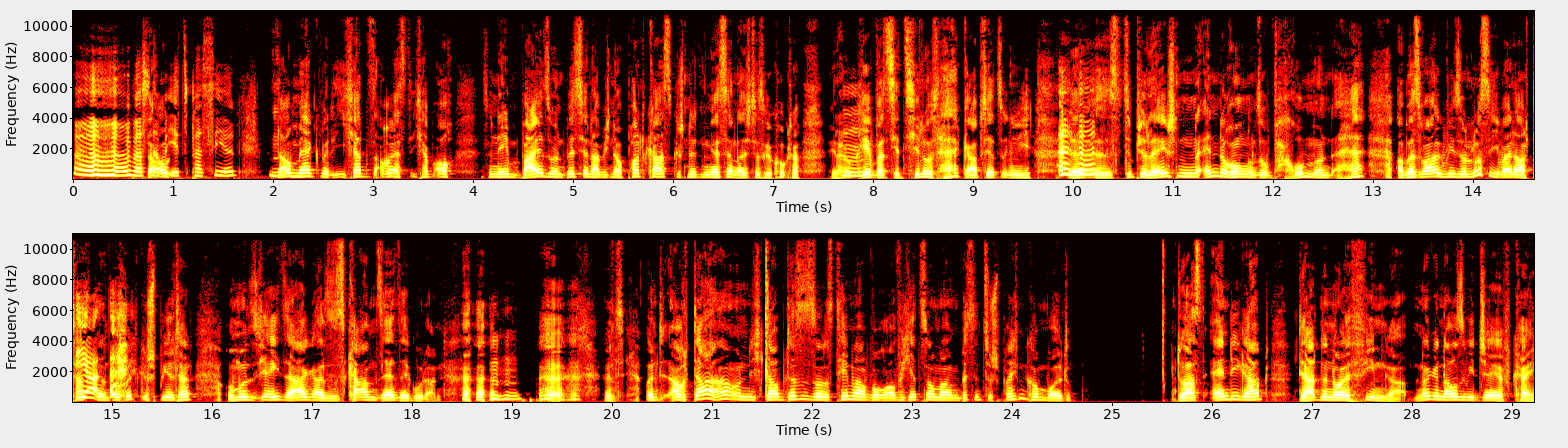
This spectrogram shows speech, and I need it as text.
was da Sau- jetzt passiert. Sau merkwürdig. Ich hatte es auch erst, ich habe auch so nebenbei so ein bisschen, habe ich noch Podcast geschnitten gestern, als ich das geguckt habe. Ich dachte, okay, was ist jetzt hier los? Hä? Gab es jetzt irgendwie äh, Stipulation-Änderungen und so? Warum? Und hä? Aber es war irgendwie so lustig, weil auch Tab Ja. dann so mitgespielt hat. Und muss ich echt sagen, also es kam sehr, sehr gut an. und, und auch da, und ich glaube, das ist so das Thema, worauf ich jetzt noch mal ein bisschen zu sprechen kommen wollte. Du hast Andy gehabt, der hat eine neue Theme gehabt, ne? genauso wie JFK.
